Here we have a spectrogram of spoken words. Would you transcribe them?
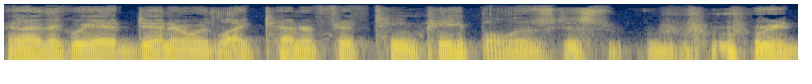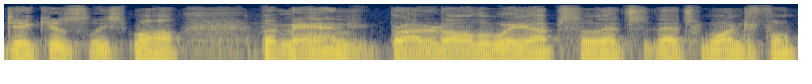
And I think we had dinner with like 10 or 15 people. It was just ridiculously small. But man, he brought it all the way up. So that's, that's wonderful.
